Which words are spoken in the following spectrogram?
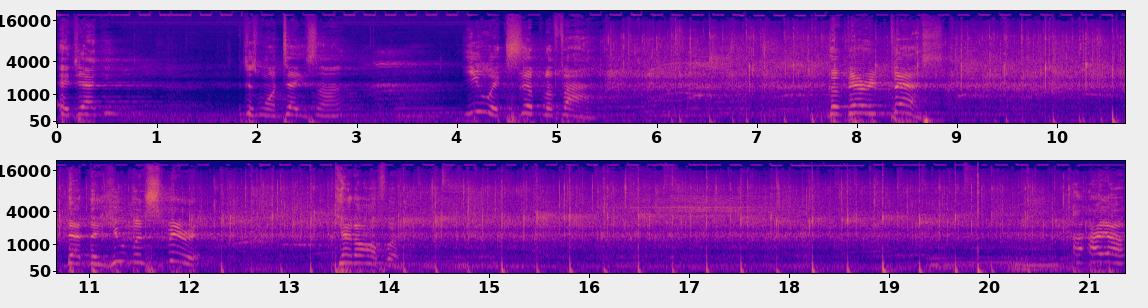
Hey, Jackie, I just want to tell you, son, you exemplify the very best that the human spirit can offer. I,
